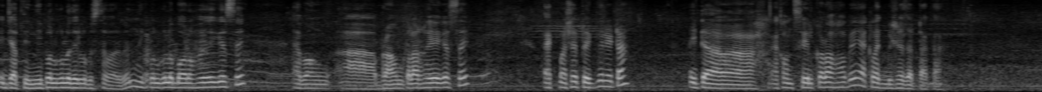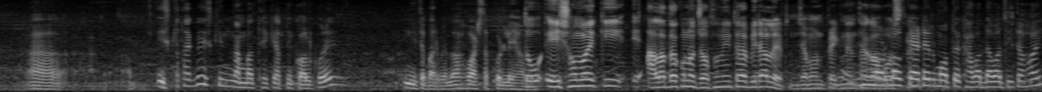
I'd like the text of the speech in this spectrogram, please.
এই যে আপনি নিপলগুলো দেখলে বুঝতে পারবেন। নিপলগুলো বড় হয়ে গেছে এবং ব্রাউন কালার হয়ে গেছে। এক মাসের প্রেগনেন্ট এটা। এটা এখন সেল করা হবে এক লাখ বিশ হাজার টাকা। স্ক্রিন থাকবে স্ক্রিন নাম্বার থেকে আপনি কল করে নিতে পারবেন বা হোয়াটসঅ্যাপ করলেই হবে। তো এই সময় কি আলাদা কোনো যত্ন নিতে হয় বিড়ালের? যেমন প্রেগনেন্ট থাকা অবস্থায়? ক্যাটের মতো খাবার দাবার দিতে হয়।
